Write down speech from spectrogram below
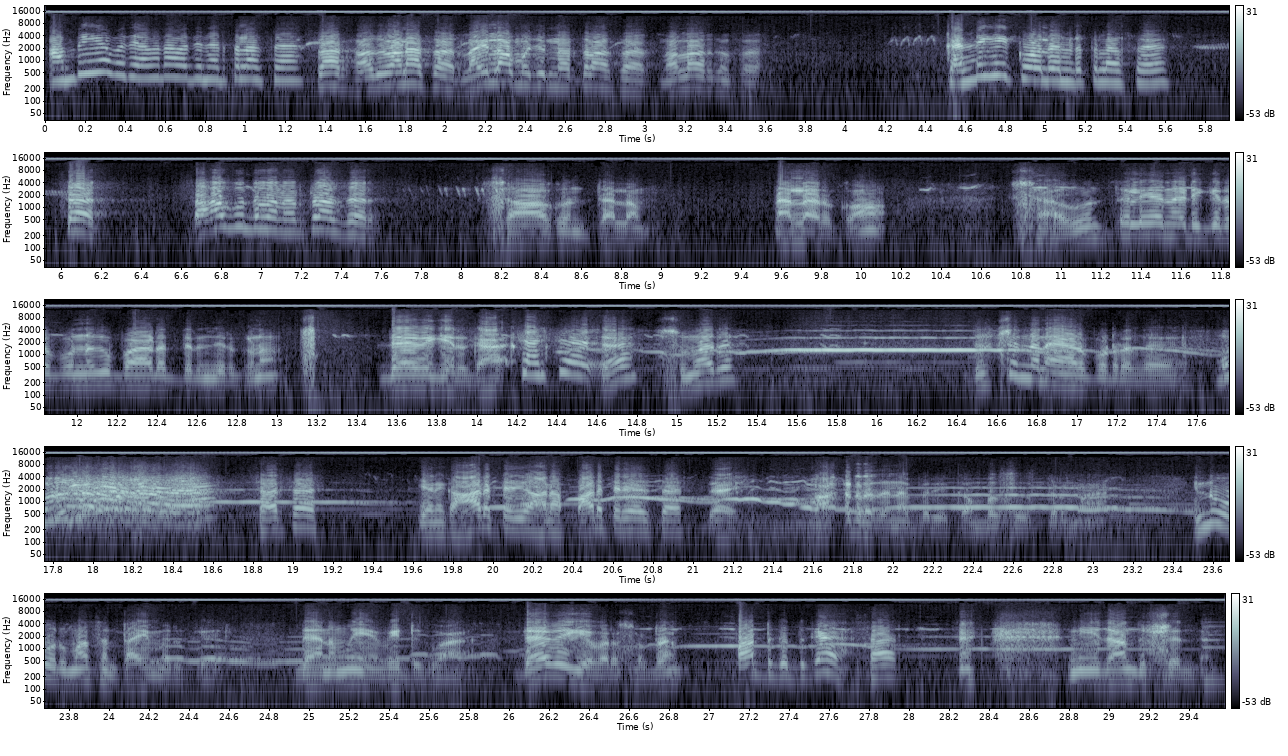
அம்பிகாவது எவனாவது நடத்தலாம் சார்? சார் அது வேணா சார். லைலா மஜித் நடத்தலாம் சார். நல்லா இருக்கும் சார். கண்ணகி கோலம் நடத்தலாம் சார். சார் சாகுந்தலம் நடத்தலாம் சார். சாகுந்தலம். நல்லா இருக்கும். சகுந்தலையா நடிக்கிற பொண்ணுக்கு பாட தெரிஞ்சிருக்கணும். தேவகி இருக்கா? சார், சார். ஏ, சுமாரு? துஷ்டந்தனை யார் போடுறது? சார். சார் எனக்கு ஆட தெரியும் ஆனா பாட தெரியாது சார். டேய் பாடுறது என்ன பெரிய கம்ப சுஸ்திரமா இன்னும் ஒரு மாசம் டைம் இருக்கு. தினமும் என் வீட்டுக்கு வா. தேவகியை வர சொல்றேன். பாட்டு கத்துக்க சார். நீ தான் துஷ்யந்தன்.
